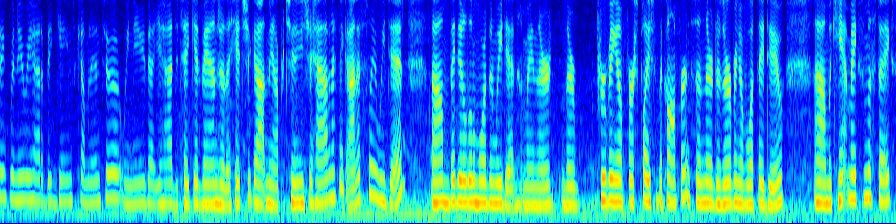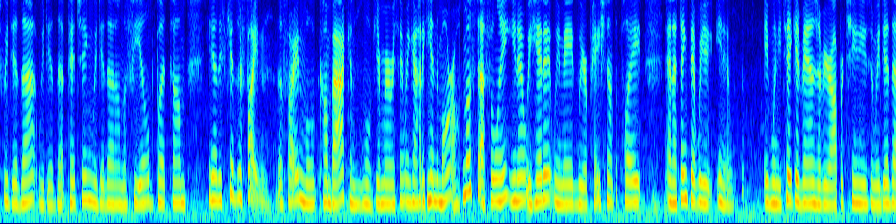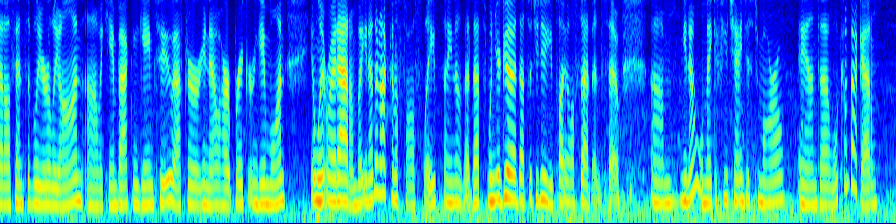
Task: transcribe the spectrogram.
think we knew we had a big games coming into it. We knew that you had to take advantage of the hits you got and the opportunities you have, and I think honestly we did. Um, they did a little more than we did. I mean, they're they're proving of first place in the conference and they're deserving of what they do. Um, we can't make some mistakes. We did that. We did that pitching. We did that on the field. But um, you know, these kids are fighting. They're fighting. We'll come back and we'll give them everything we got again tomorrow. Most definitely. You know, we hit it. We made. We were patient at the plate, and I think that we, you know, when you take advantage of your opportunities, and we did that offensively early on. Uh, we came back in game two after you know a heartbreaker in game one, and went right at them. But you know they're not going to fall asleep. You know that that's when you're good. That's what you do. You play all seven. So, um, you know we'll make a few changes tomorrow, and uh, we'll come back at them.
